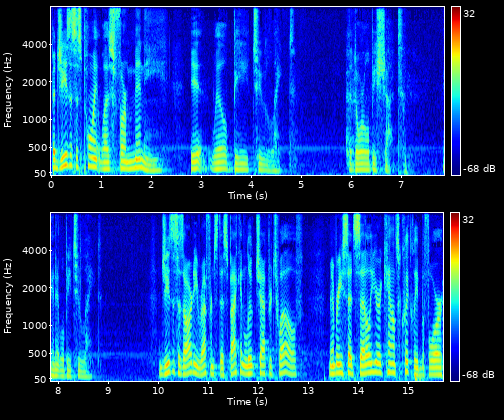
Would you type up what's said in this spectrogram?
But Jesus' point was for many, it will be too late. The door will be shut, and it will be too late. Jesus has already referenced this back in Luke chapter 12. Remember, he said, Settle your accounts quickly before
